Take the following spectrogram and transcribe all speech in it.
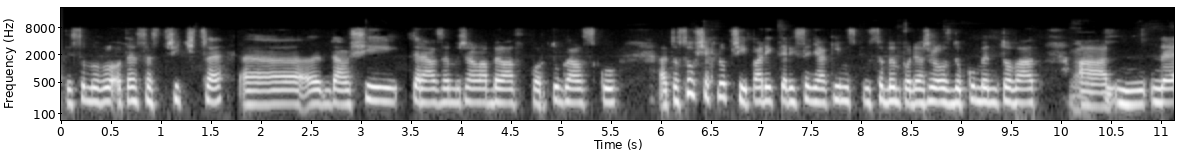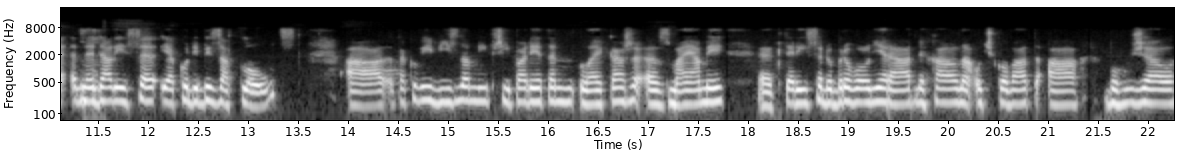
ty jsi mluvil o té sestřičce, další, která zemřela, byla v Portugalsku, to jsou všechno případy, které se nějakým způsobem podařilo zdokumentovat a ne, nedali se jako kdyby zatlouct. A takový významný případ je ten lékař eh, z Miami, eh, který se dobrovolně rád nechal naočkovat a bohužel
